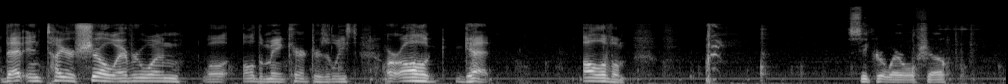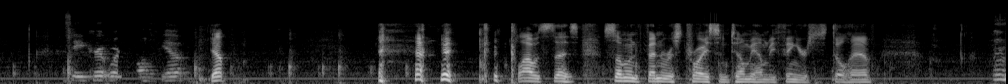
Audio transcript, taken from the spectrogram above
that entire show, everyone, well, all the main characters at least, are all get, all of them. Secret werewolf show. Secret werewolf. Yep. Yep. Klaus says, "Summon Fenris twice and tell me how many fingers you still have."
